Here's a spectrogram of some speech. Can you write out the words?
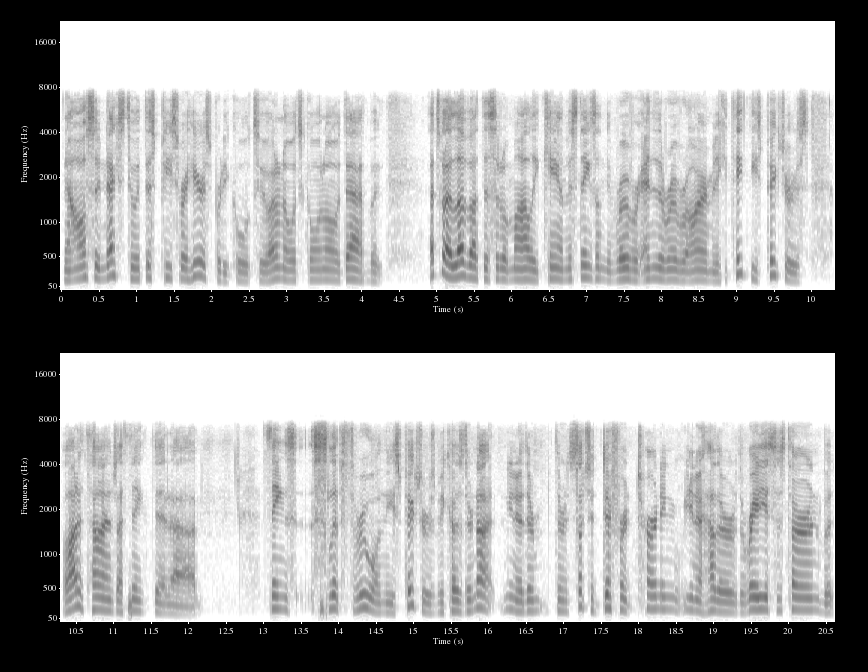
Now also next to it, this piece right here is pretty cool too. I don't know what's going on with that, but that's what I love about this little MAHLI cam. This thing's on the rover end of the rover arm, and it can take these pictures. A lot of times I think that uh, things slip through on these pictures because they're not, you know, they're they're in such a different turning, you know, how their the radius is turned, but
